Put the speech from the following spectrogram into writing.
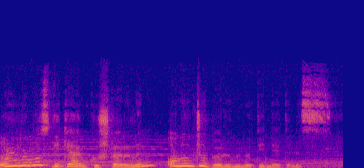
Oyunumuz Diken Kuşları'nın 10. bölümünü dinlediniz.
